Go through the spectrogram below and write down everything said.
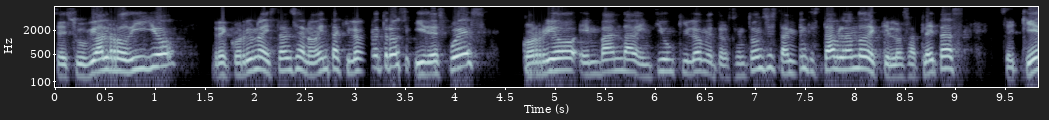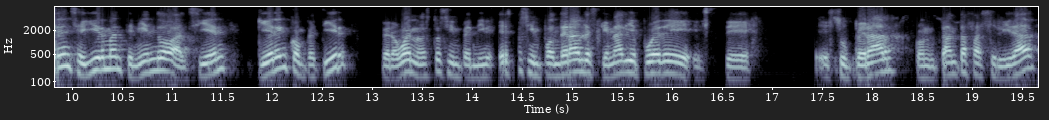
se subió al rodillo, recorrió una distancia de 90 kilómetros y después corrió en banda 21 kilómetros. Entonces también te está hablando de que los atletas se quieren seguir manteniendo al 100, quieren competir, pero bueno, estos, imponderables que nadie puede este, eh, superar con tanta facilidad,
